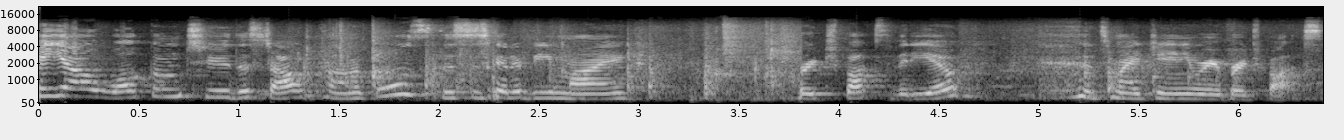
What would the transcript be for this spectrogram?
Hey y'all, welcome to the Style Chronicles. This is going to be my Birchbox video. It's my January Birchbox.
